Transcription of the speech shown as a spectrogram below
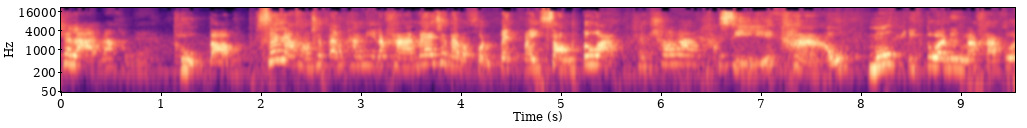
ฉลาดมากค่ะแม่ ถูกต้องเสื้อหนาวของชาแตมป์ครั้งนี้นะคะ แม่ชาแตมป์เอาขนเป็ดไปสองตัวฉันชอบมากเลยค่ะ สีขาวมุกอีกตัวหนึ่งนะคะ ตัว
